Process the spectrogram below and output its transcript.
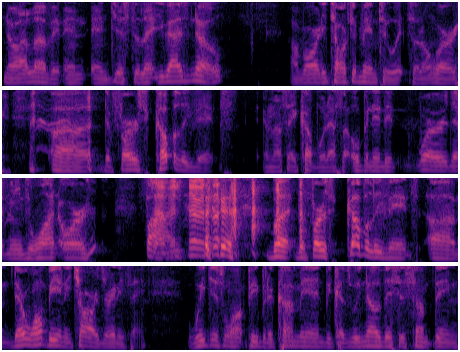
No, I love it, and and just to let you guys know, I've already talked him into it, so don't worry. Uh, the first couple events, and I say couple, that's an open-ended word that means one or five. But the first couple events, um, there won't be any charge or anything. We just want people to come in because we know this is something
